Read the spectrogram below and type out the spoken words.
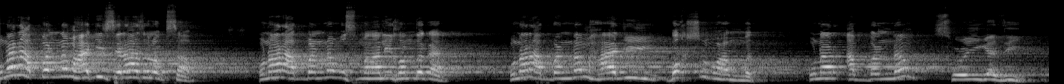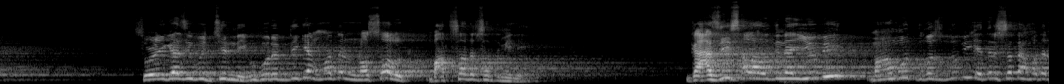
ওনার আব্বার নাম হাজি সিরাজুল সাহ ওনার আব্বার নাম ওসমান আলী খন্দকার। ওনার আব্বার নাম হাজি বক্স মোহাম্মদ। ওনার আব্বার নাম সৈগাজি গাজী সই গাজী বুঝছেন নি উপরের দিকে আমাদের নসল বাদশাদের সাথে মিলে। Ghazi Salahuddin Ayyubi Mahmud Ghaznavi এদের সাথে আমাদের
